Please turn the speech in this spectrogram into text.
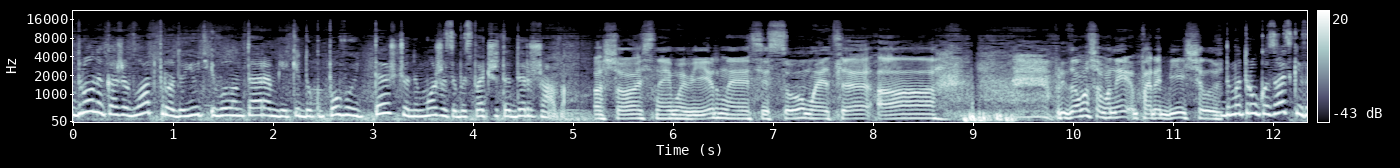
Дрони каже Влад, продають і волонтерам, які докуповують те, що не може забезпечити держава. Щось неймовірне, ці суми, це а При тому, що вони перебільшили Дмитро Козацький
